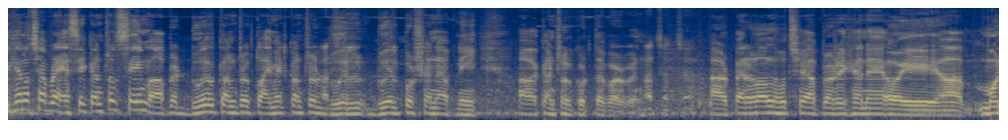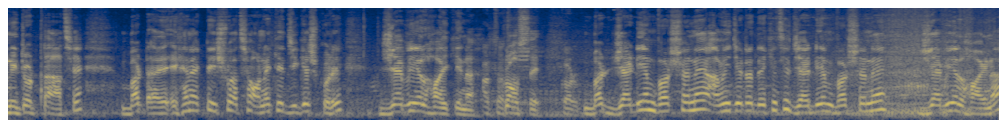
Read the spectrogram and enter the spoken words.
এখানে হচ্ছে আপনার এসি কন্ট্রোল সেম আপনার dual control climate control dual dual পোর্শনে আপনি কন্ট্রোল করতে পারবেন। আচ্ছা আচ্ছা। আর প্যারালাল হচ্ছে আপনার এখানে ওই মনিটরটা আছে। বাট এখানে একটা ইস্যু আছে অনেকে জিজ্ঞেস করে জেবিএল হয় কিনা ক্রসে করো। বাট জেডিএম ভার্সনে আমি যেটা দেখেছি জেডিএম ভার্সনে জেবিএল হয় না।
